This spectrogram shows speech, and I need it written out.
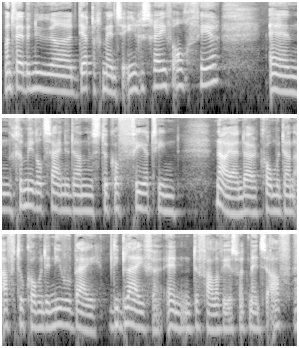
want we hebben nu eh 30 mensen ingeschreven ongeveer. En gemiddeld zijn er dan een stuk of 14. Nou ja, en daar komen dan af en toe komen er nieuwe bij. Die blijven. En er vallen weer eens wat mensen af. Er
